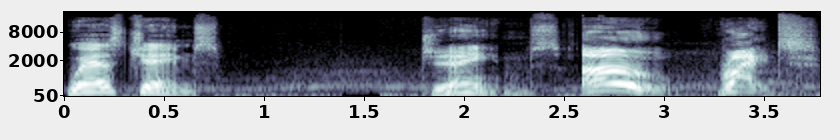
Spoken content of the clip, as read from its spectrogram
Where's James? James. Oh, right.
